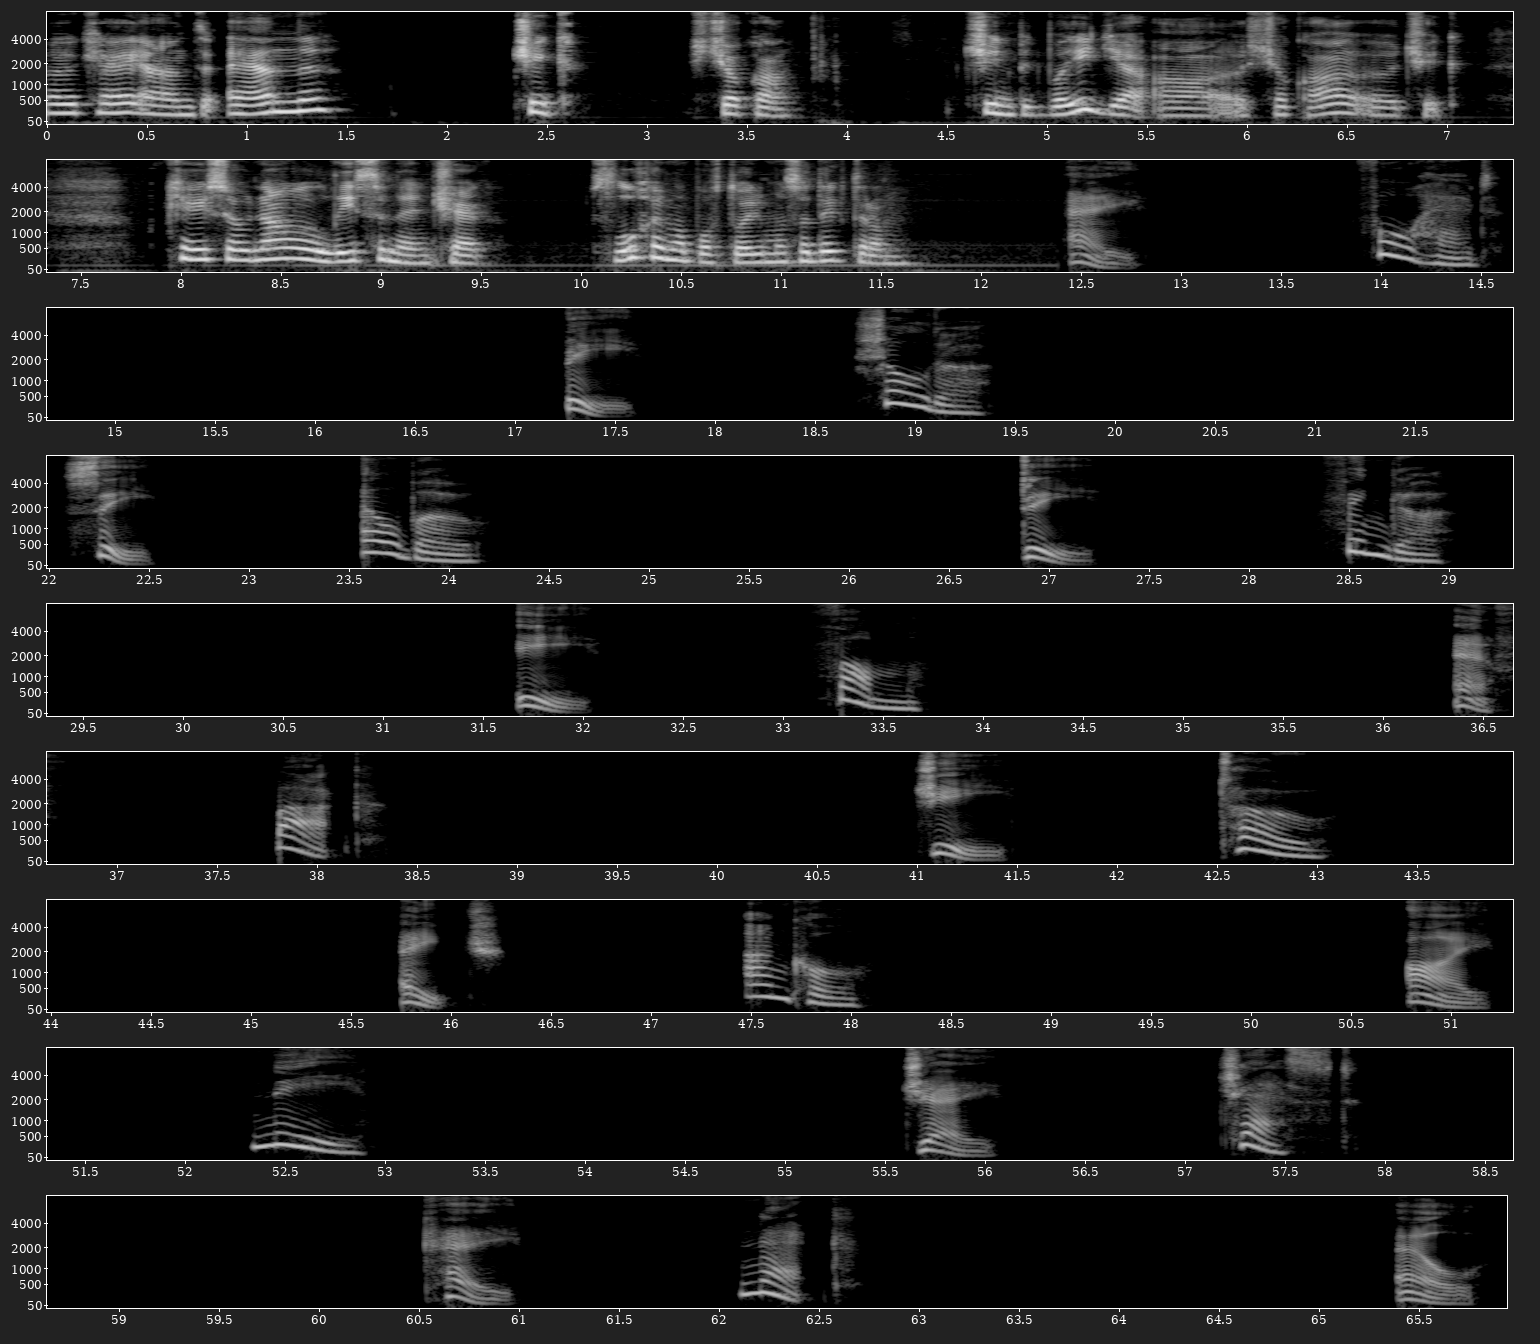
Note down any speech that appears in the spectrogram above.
Okay, and N. Cheek. Щока. Чин підборіддя, а щока е, чик. Okay, so now listen and check. Слухаємо, повторюємо за диктором. A, Forehead, B, shoulder, C, elbow, D, finger, E, thumb, F, back, G, toe, H, ankle, I, knee, J, chest, K, neck, L,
